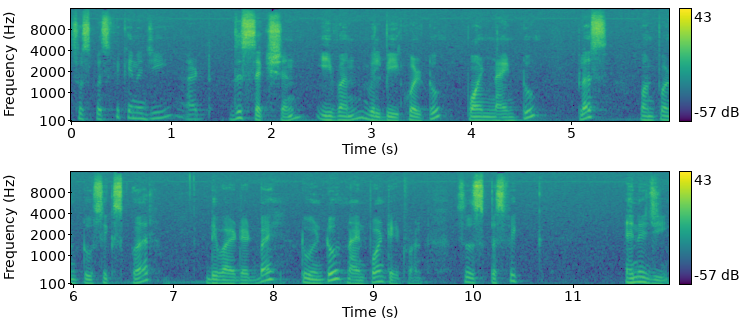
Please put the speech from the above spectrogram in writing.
So specific energy at this section E1 will be equal to 0.92 plus 1.26 square divided by 2 into 9.81 so specific energy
